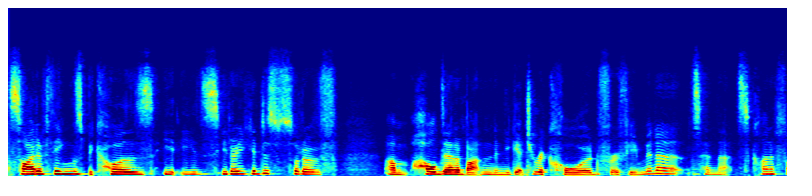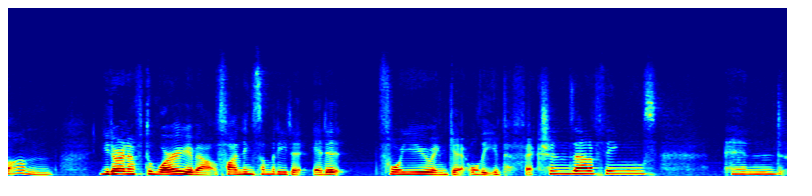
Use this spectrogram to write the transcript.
side of things because it is, you know, you can just sort of um, hold down a button and you get to record for a few minutes, and that's kind of fun. You don't have to worry about finding somebody to edit for you and get all the imperfections out of things. And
